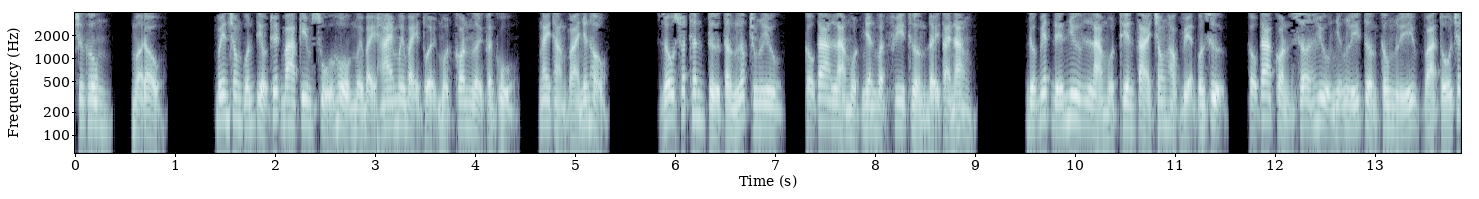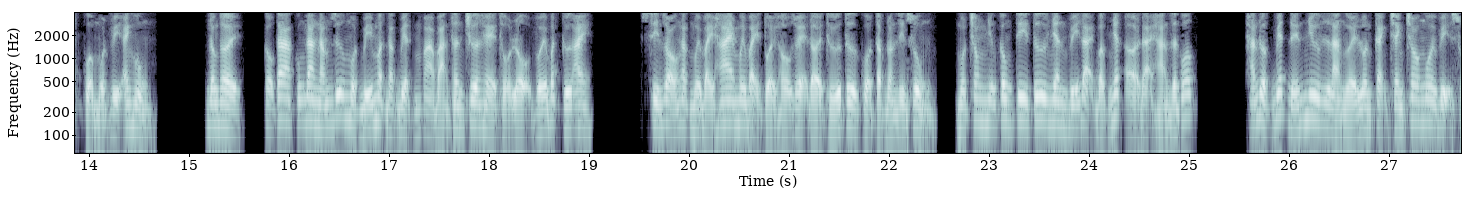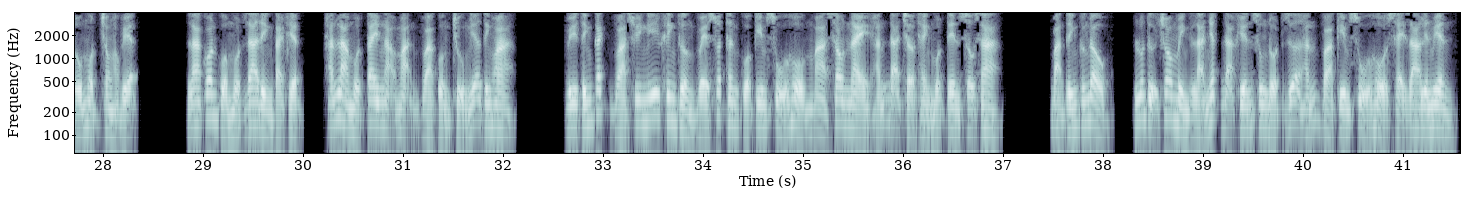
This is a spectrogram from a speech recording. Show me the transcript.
chương không mở đầu. Bên trong cuốn tiểu thuyết ba kim sủ hồ 17-27 tuổi một con người cần cù ngay thẳng và nhân hậu. Dẫu xuất thân từ tầng lớp trung lưu cậu ta là một nhân vật phi thường đầy tài năng. Được biết đến như là một thiên tài trong học viện quân sự cậu ta còn sở hữu những lý tưởng công lý và tố chất của một vị anh hùng. Đồng thời cậu ta cũng đang nắm giữ một bí mật đặc biệt mà bản thân chưa hề thổ lộ với bất cứ ai. Xin rõ ngạc 17-27 tuổi hậu duệ đời thứ tư của tập đoàn Dìn Sủng, một trong những công ty tư nhân vĩ đại bậc nhất ở Đại Hàn dân quốc. Hắn được biết đến như là người luôn cạnh tranh cho ngôi vị số một trong học viện. Là con của một gia đình tài phiệt, hắn là một tay ngạo mạn và cuồng chủ nghĩa tinh hoa. Vì tính cách và suy nghĩ khinh thường về xuất thân của Kim Sủ Hồ mà sau này hắn đã trở thành một tên xấu xa. Bản tính cứng đầu, luôn tự cho mình là nhất đã khiến xung đột giữa hắn và Kim Sủ Hồ xảy ra liên miên.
